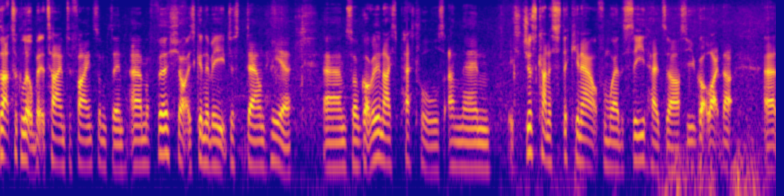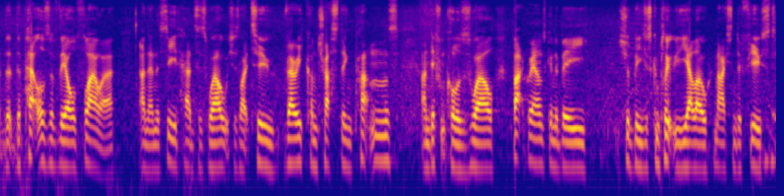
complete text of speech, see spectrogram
So that took a little bit of time to find something. Um, my first shot is going to be just down here. Um, so I've got really nice petals and then it's just kind of sticking out from where the seed heads are. So you've got like that, uh, the, the petals of the old flower and then the seed heads as well which is like two very contrasting patterns and different colours as well. Background's going to be, should be just completely yellow, nice and diffused.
